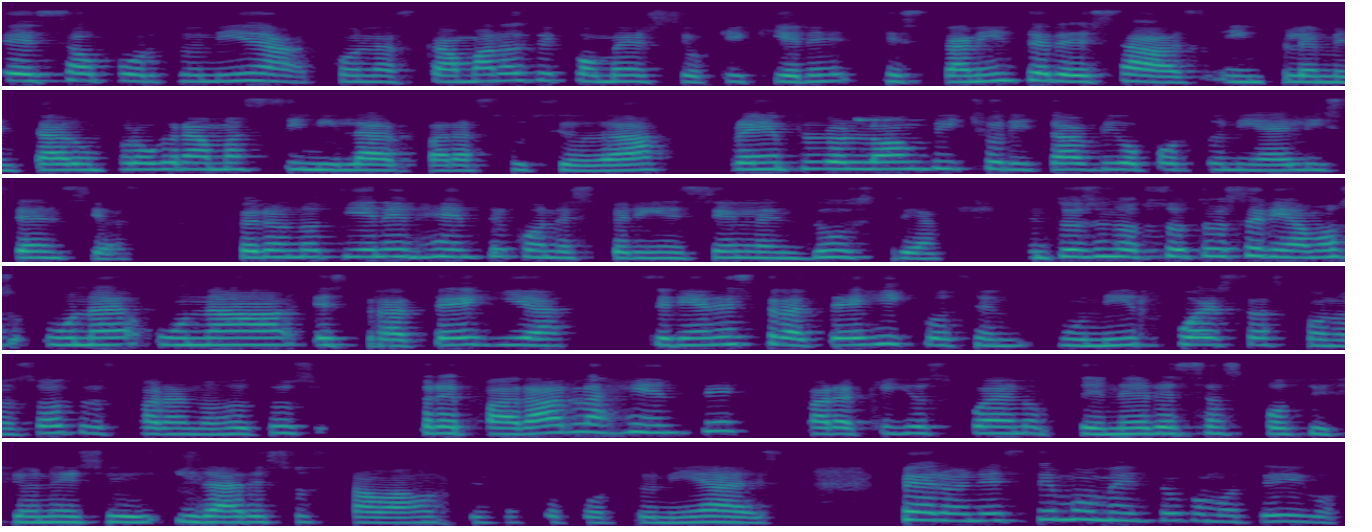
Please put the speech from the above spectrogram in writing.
esa oportunidad con las cámaras de comercio que quieren, que están interesadas en implementar un programa similar para su ciudad. Por ejemplo, Long Beach ahorita abrió oportunidad de licencias pero no tienen gente con experiencia en la industria. Entonces nosotros seríamos una, una estrategia, serían estratégicos en unir fuerzas con nosotros para nosotros preparar la gente para que ellos puedan obtener esas posiciones y, dar esos trabajos, esas oportunidades. Pero en este momento, como te digo,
